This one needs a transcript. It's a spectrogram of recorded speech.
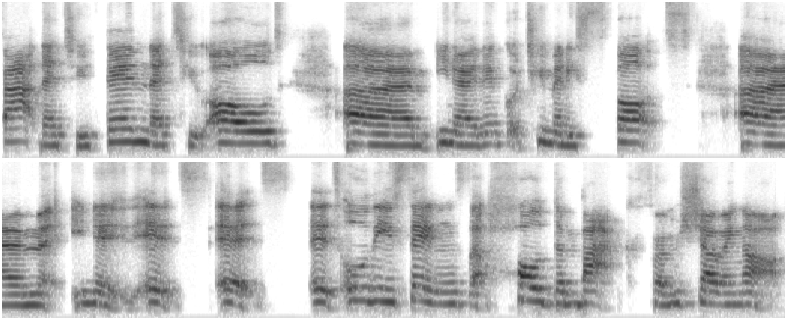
fat they're too thin they're too old um, you know they've got too many spots. Um, you know it's it's it's all these things that hold them back from showing up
